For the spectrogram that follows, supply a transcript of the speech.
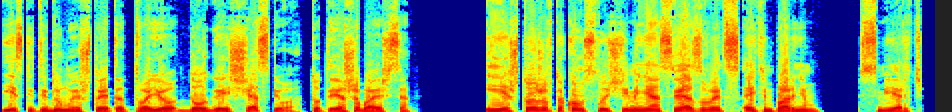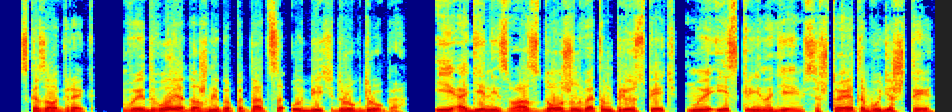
Если ты думаешь, что это твое долго и счастливо, то ты ошибаешься. «И что же в таком случае меня связывает с этим парнем?» «Смерть», — сказал Грег. «Вы двое должны попытаться убить друг друга. И один из вас должен в этом преуспеть. Мы искренне надеемся, что это будешь ты».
